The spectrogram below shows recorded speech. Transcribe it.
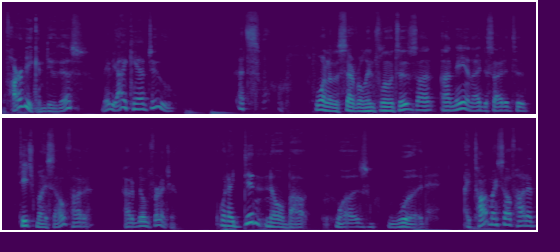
if Harvey can do this, maybe I can too. That's one of the several influences on, on me, and I decided to teach myself how to how to build furniture. What I didn't know about was wood. I taught myself how to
